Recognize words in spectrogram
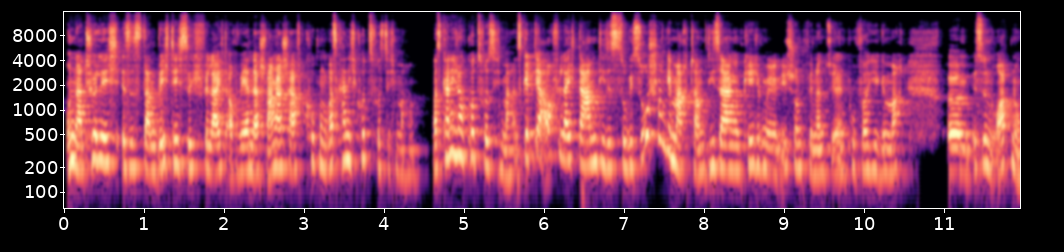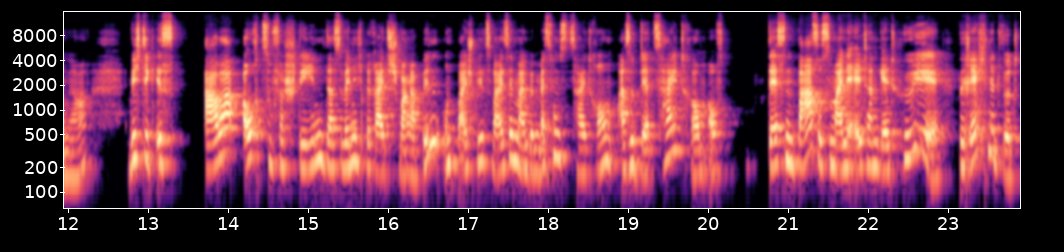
Und natürlich ist es dann wichtig, sich vielleicht auch während der Schwangerschaft gucken, was kann ich kurzfristig machen? Was kann ich noch kurzfristig machen? Es gibt ja auch vielleicht Damen, die das sowieso schon gemacht haben, die sagen, okay, ich habe mir eh schon finanziellen Puffer hier gemacht ähm, ist in Ordnung, ja. Wichtig ist aber auch zu verstehen, dass wenn ich bereits schwanger bin und beispielsweise mein Bemessungszeitraum, also der Zeitraum, auf dessen Basis meine Elterngeldhöhe berechnet wird,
